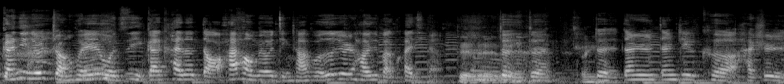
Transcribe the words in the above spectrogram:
赶紧就转回我自己该开的道，还好没有警察，否则就是好几百块钱。对对对对哎对，但是但是这个课还是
